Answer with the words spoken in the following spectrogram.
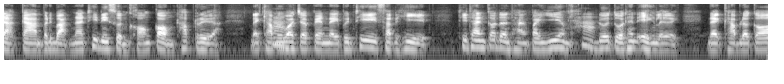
จากการปฏิบัติหน้าที่ในส่วนของกองทัพเรือนะครับค่ะไม่ว่าจะเป็นในพื้นที่สัตหีบที่ท่านก็เดินทางไปเยี่ยมค่ะด้วยตัวท่านเองเลยนะครับ แล้วก็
